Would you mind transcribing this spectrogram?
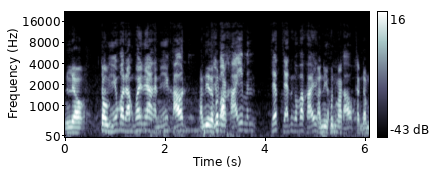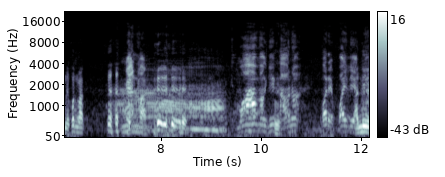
นี่แล้วเจ้าอันนี้มาดำค่อยเนี่ยอันนี้ขาวอันนี้แหละคนที่มัว่ากขายมันเจ็ดแสนก็ว่าขายอันนี้คนมักขาวขันดำเลยคนมักแม่นว่ะ หมอห้ามบางทีขาวเนาะพอได้ไปเรียกอันนี้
